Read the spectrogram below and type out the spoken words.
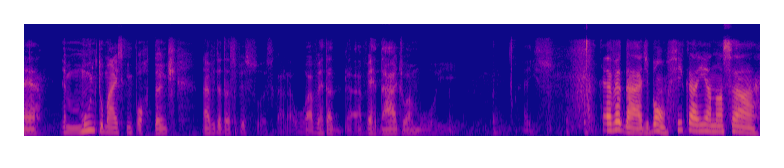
é, é muito mais que importante na vida das pessoas, cara. A verdade, a verdade, o amor e é isso. É verdade. Bom, fica aí a nossa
